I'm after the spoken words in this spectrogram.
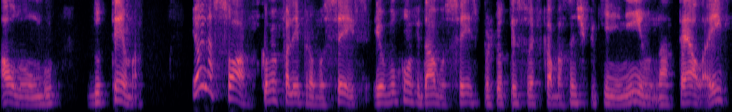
ao longo do tema. E olha só, como eu falei para vocês, eu vou convidar vocês, porque o texto vai ficar bastante pequenininho na tela aí,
